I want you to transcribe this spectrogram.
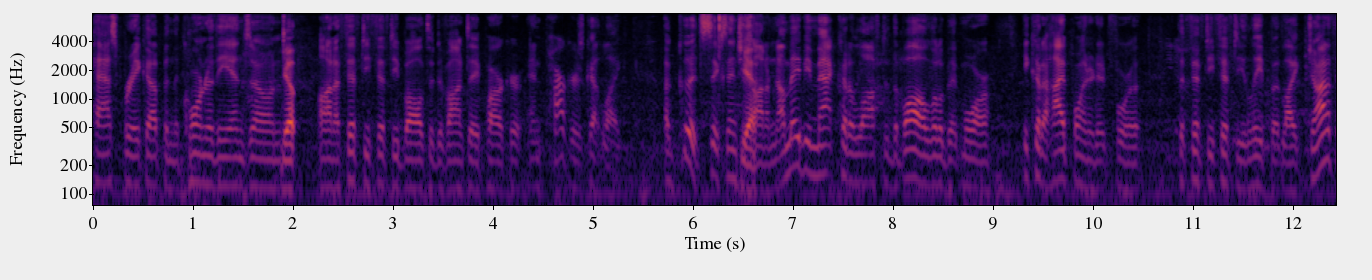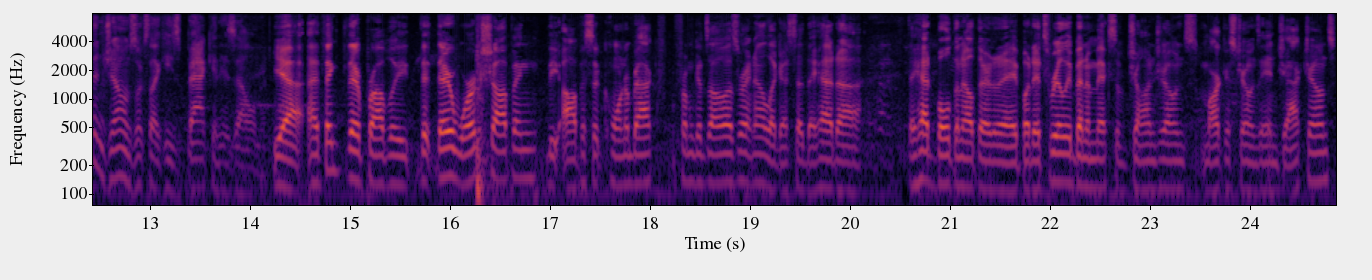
pass breakup in the corner of the end zone Yep. on a 50-50 ball to DeVante Parker, and Parker's got like a good six inches Yeah. on him. Now maybe Matt could have lofted the ball a little bit more. He could have high pointed it for the 50-50 leap, but like Jonathan Jones looks like he's back in his element. Yeah, I think they're probably they're workshopping the opposite cornerback from Gonzalez right now. Like I said, they had uh, they had Bolden out there today, but it's really been a mix of John Jones, Marcus Jones, and Jack Jones.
